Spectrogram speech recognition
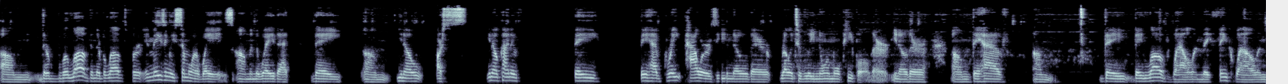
um, they're beloved, and they're beloved for amazingly similar ways. Um, in the way that they, um, you know, are, you know, kind of they they have great powers even though they're relatively normal people. They're, you know, they're, um, they have, um, they, they love well and they think well and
